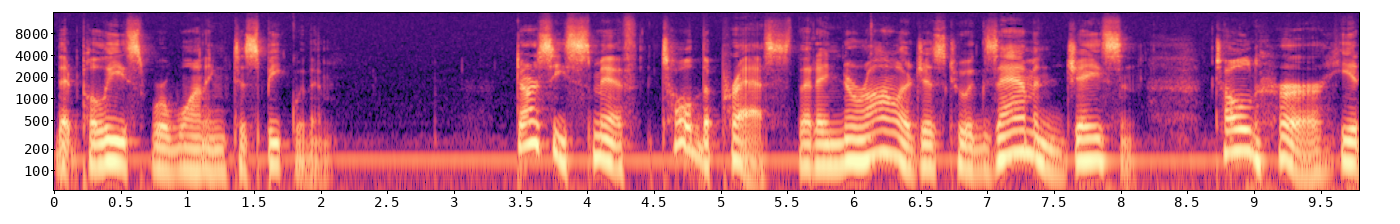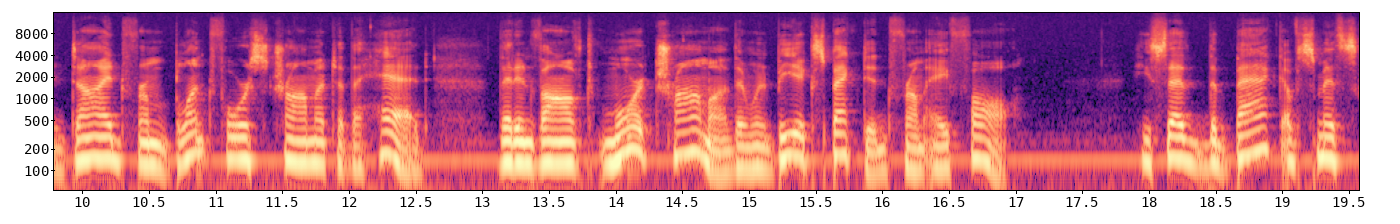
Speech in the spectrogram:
that police were wanting to speak with him. Darcy Smith told the press that a neurologist who examined Jasen told her he had died from blunt force trauma to the head that involved more trauma than would be expected from a fall. He said the back of Smith's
